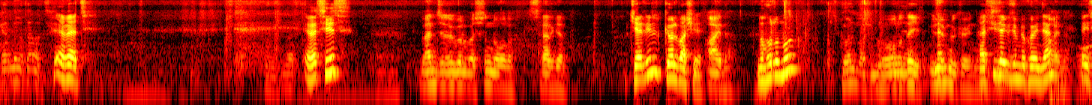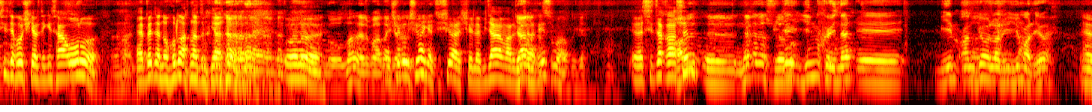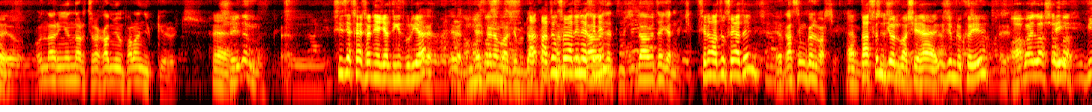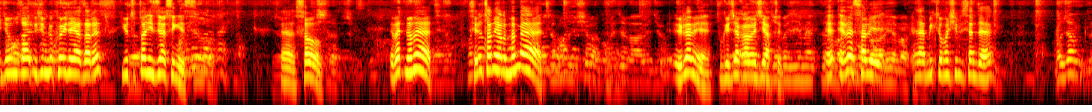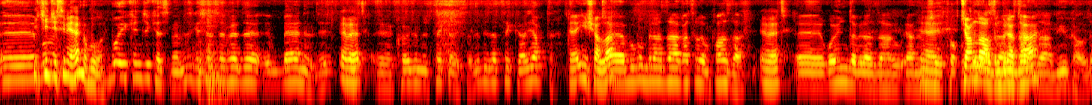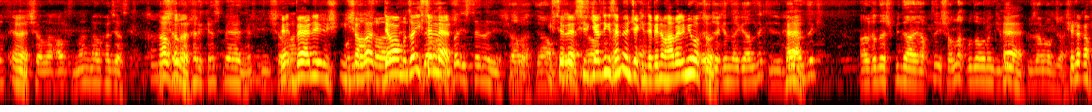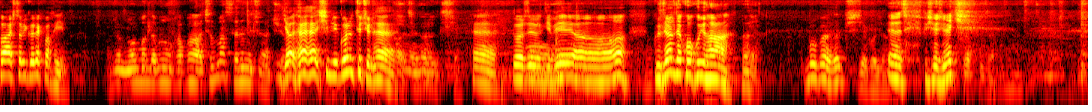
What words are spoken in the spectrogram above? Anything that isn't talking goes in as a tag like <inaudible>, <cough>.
Kendini tanıt. Evet. Evet siz? Ben Celil Gülbaşı'nın oğlu Sergen. Celil Gölbaşı. Aynen. Nuhulu mu? Oğlu değil. Üzümlü köyünden. Ha, siz de Üzümlü köyünden. Aynen. E, siz de hoş geldiniz. Ha oğlu. Ha, ben de Nuhulu anladım ya. <laughs> oğlu. Oğullar Erbaa'da Ha, şöyle geldi. ışığa geç. Işığa şöyle bir daha var. Gel misafir. Kasım abi gel. Evet sizde Kasım. Abi e, ne kadar sürüyor bu? 20 köyünden eee bizim amcaoğulları üzüm alıyor. Evet. Onların yanına sıra kamyon falan yüklüyoruz. He. Şeyden mi? Siz de Ferfene'ye geldiniz buraya. Evet, evet. Namazda Her sene var burada. A- adın soyadın ne davet senin? Etmiş, davete gelmiş. Senin adın soyadın? Eee, Kasım Gölbaşı. Kasım Gölbaşı. He, Üzümlü köyü. Abi hayırlı akşamlar. E, videomuza Üzümlü köyü de yazarız. YouTube'dan izlersiniz. He, sağ ol. Evet Mehmet. Seni tanıyalım Mehmet. Öyle mi? Bu gece kahveci yaptın. E, evet Salih. He, mikrofon şimdi sende. Hocam e, İkincisini he mi bu? bu, ikinci kesmemiz. Geçen sefer de e, beğenildi. Evet. E, köylümüz tekrar istedi. Biz de tekrar yaptık. E, inşallah. E, bugün biraz daha katılım fazla. Evet. E, koyun da biraz daha yani Evet, şey toplu canlı aldın biraz daha. büyük aldık. Evet. İnşallah altından kalkacağız. Kalkılır. İnşallah herkes beğenir. İnşallah. Be- beğenir inşallah. Devamı da isterler. devamı da isterler inşallah. Evet, devam. İsterler. Siz geldiniz hem öncekinde benim haberim yoktu. Öncekinde geldik, e, beğendik. Arkadaş bir daha yaptı. İnşallah bu da onun gibi He. güzel olacak. Şöyle kapağı aç da bir görek bakayım. Hocam normalde bunun kapağı açılmaz senin için açıyor. Ya he he şimdi görüntü için he. Aç, görüntüsü. He gördüğünüz gibi aa, güzel de kokuyor ha. Bu böyle pişecek hocam. Evet pişecek.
